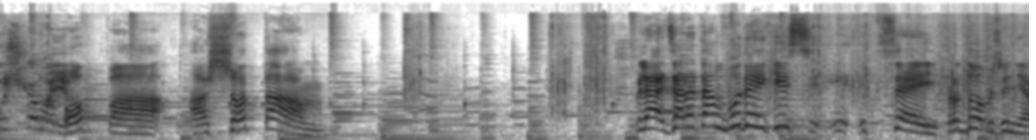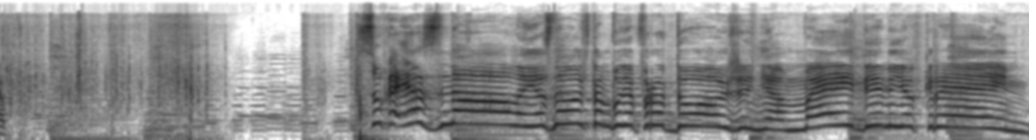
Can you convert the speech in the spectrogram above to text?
ручка моя? Опа, а що там? Блядь, зараз там буде якийсь і- і цей продовження. Сука, я знала! Я знала, що там буде продовження. Made in Ukraine.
